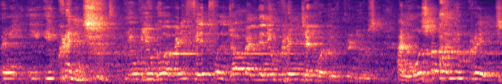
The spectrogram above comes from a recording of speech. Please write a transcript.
Mean, you, you, cringe. You, you do a very faithful job and then you cringe at what you produce. And most of all you cringe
